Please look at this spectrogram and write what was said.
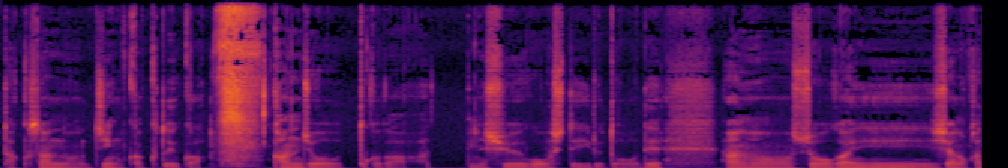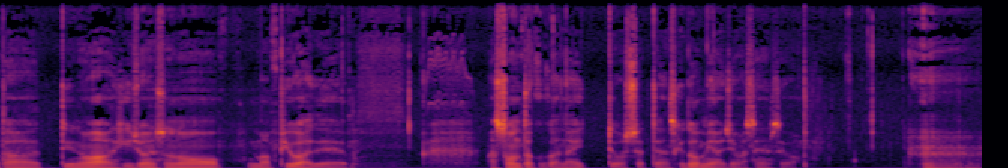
たくさんの人格というか感情とかが、集合していると。であの障害者の方っていうのは非常にその、まあ、ピュアで、まあ、忖度がないっておっしゃってたんですけど宮島先生は。うん。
